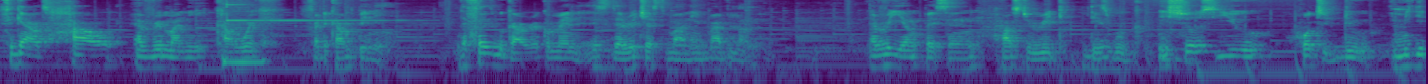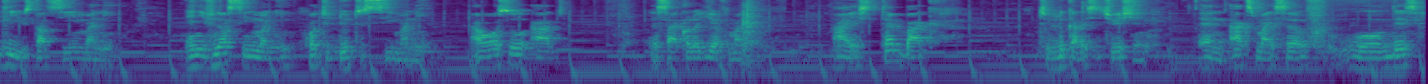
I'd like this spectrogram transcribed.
figure out how every money can work for the company. The first book I recommend is The Richest Man in Babylon. Every young person has to read this book. It shows you what to do immediately you start seeing money. And if not seen money, what to do to see money. I also add the psychology of money. I step back to look at the situation and ask myself, will this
